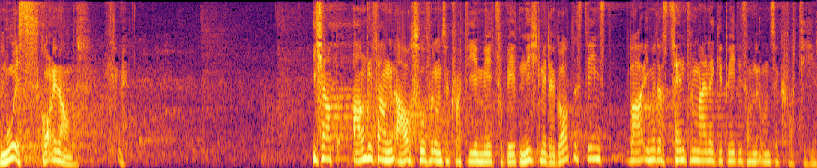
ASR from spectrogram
Muss, geht nicht anders. Ich habe angefangen, auch so für unser Quartier mehr zu beten. Nicht mehr der Gottesdienst war immer das Zentrum meiner Gebete, sondern unser Quartier.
